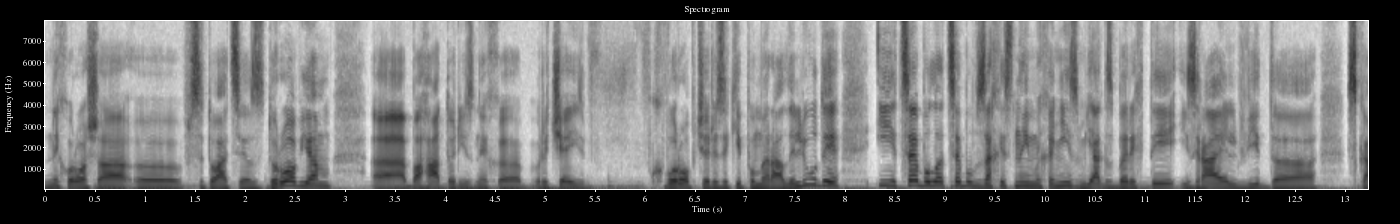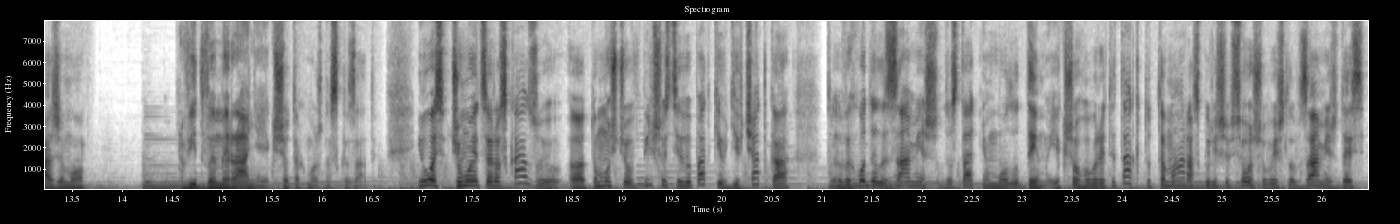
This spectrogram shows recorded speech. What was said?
нехороша е, ситуація з здоров'ям, е, багато різних речей. Хвороб, через які помирали люди, і це було це був захисний механізм, як зберегти Ізраїль від, скажімо, від вимирання, якщо так можна сказати. І ось чому я це розказую? Е, Тому що в більшості випадків дівчатка виходили заміж достатньо молодими. Якщо говорити так, то Тамара, скоріше всього, що вийшла в заміж десь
